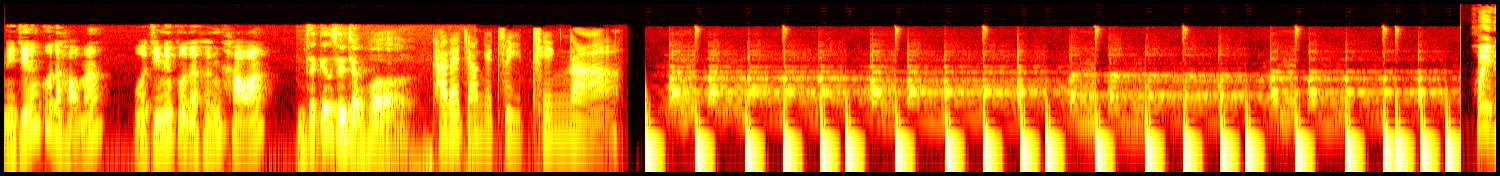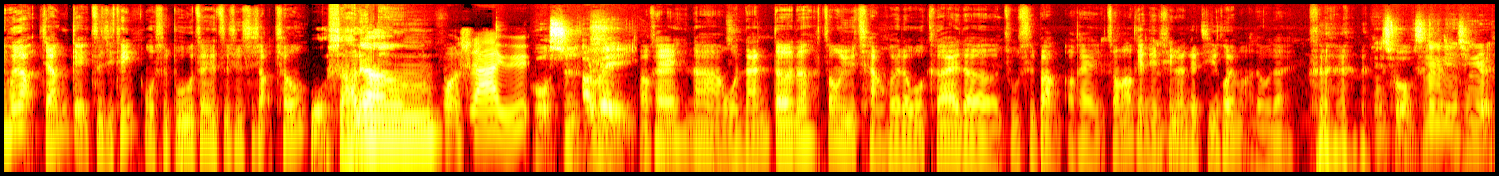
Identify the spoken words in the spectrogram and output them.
你今天过得好吗？我今天过得很好啊。你在跟谁讲话、啊？他在讲给自己听啦。欢迎回到讲给自己听，我是不务正业咨询师小邱。我是阿亮。我是阿鱼，我是阿瑞，OK，那我难得呢，终于抢回了我可爱的主持棒。OK，总要给年轻人个机会嘛，对不对？没错，我是那个年轻人。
